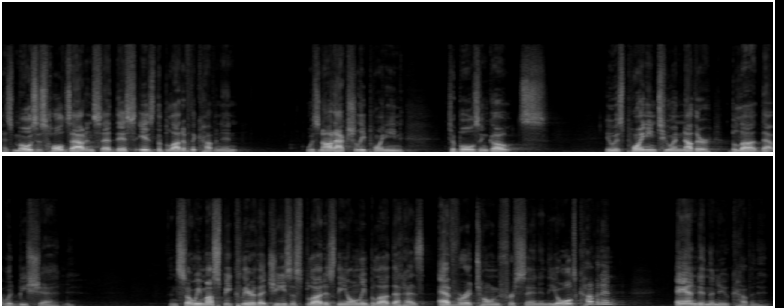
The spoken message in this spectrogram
as Moses holds out and said, This is the blood of the covenant, was not actually pointing to bulls and goats. It was pointing to another blood that would be shed. And so we must be clear that Jesus' blood is the only blood that has ever atoned for sin in the Old Covenant and in the New Covenant.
